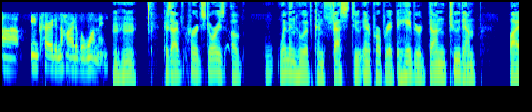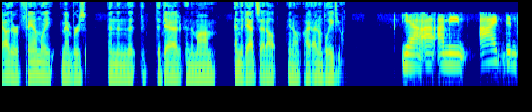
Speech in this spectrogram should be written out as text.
uh, incurred in the heart of a woman. Because mm-hmm. I've heard stories of women who have confessed to inappropriate behavior done to them by other family members, and then the, the, the dad and the mom and the dad said, "I'll, you know, I, I don't believe you." Yeah, I, I mean, I didn't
